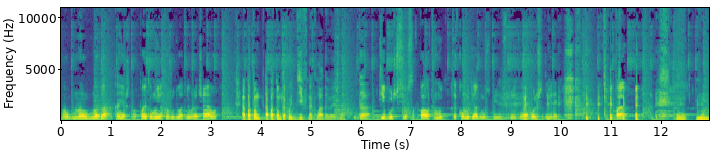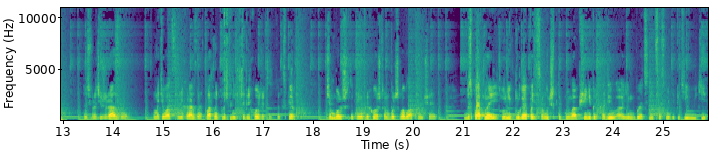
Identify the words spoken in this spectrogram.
Ну, ну, ну да, конечно. Вот поэтому я хожу два-три врача. Вот. А потом, а потом такой диф накладываешь, да? Да, где больше всего совпало, тому такому диагнозу стоит наверное, больше доверять. То есть врачи же разные, мотивация у них разная. В платной поликлинике ты приходишь, этот эксперт чем больше ты к нему приходишь, тем больше бабла получает. Бесплатно у них другая позиция. Лучше бы ты к нему вообще не приходил, а им бы отсидеть со 8 до 5 и уйти.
